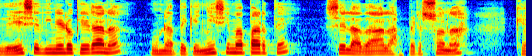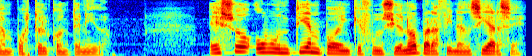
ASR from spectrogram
de ese dinero que gana, una pequeñísima parte se la da a las personas que han puesto el contenido. Eso hubo un tiempo en que funcionó para financiarse,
